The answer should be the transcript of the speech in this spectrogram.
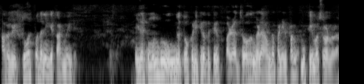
அவர்கள் தோற்பதை நீங்க காண்பீங்க. இதற்கு முன்பு உங்களை தோக்கடிக்கிறதுக்கு பல துரோகங்களை அவங்க பண்ணியிருப்பாங்க. முக்கியமா சொல்லணும்னா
